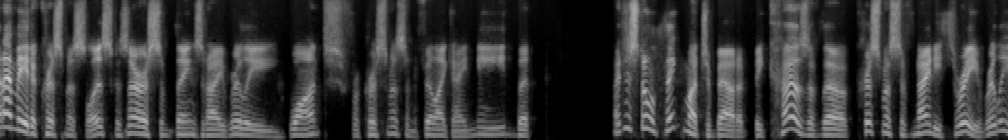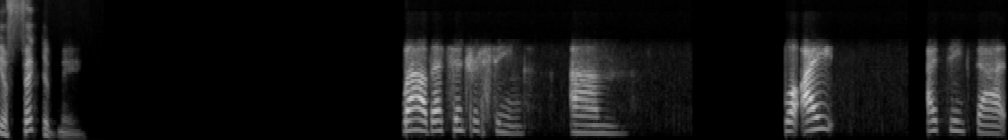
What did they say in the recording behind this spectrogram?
and I made a Christmas list because there are some things that I really want for Christmas and feel like I need, but I just don't think much about it because of the Christmas of 93 really affected me. Wow, that's interesting. Um, well, I I think that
